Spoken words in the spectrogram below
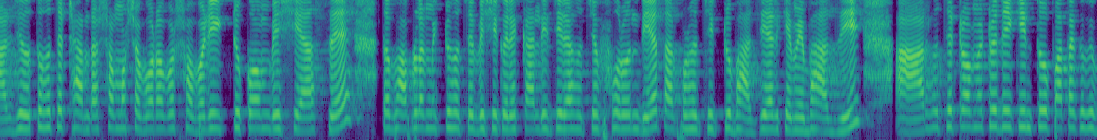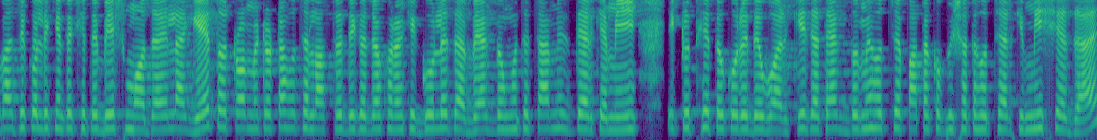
আর যেহেতু হচ্ছে ঠান্ডার সমস্যা, বরাবর সবারই একটু কম বেশি আছে। তো ভাবলাম একটু হচ্ছে বেশি করে কালি জিরা হচ্ছে ফোড়ন দিয়ে তারপর হচ্ছে একটু ভাজি আর কি আমি ভাজি। আর হচ্ছে টমেটো দিয়ে কিন্তু পাতাকপি ভাজি করলে কিন্তু খেতে বেশ মজাই লাগে। তো টমেটোটা হচ্ছে লাস্টের দিকে যখন আর কি গলে যাবে, একদম হচ্ছে চামিচ দিয়ে আর কি আমি একটু থেতো করে দেবো আর কি, যাতে একদমই হচ্ছে পাতাকপির সাথে হচ্ছে আর কি মিশে যায়।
